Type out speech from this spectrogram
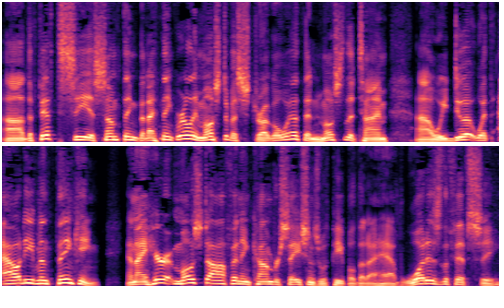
Uh, the fifth C is something that I think really most of us struggle with, and most of the time uh, we do it without even thinking. And I hear it most often in conversations with people that I have. What is the fifth C?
